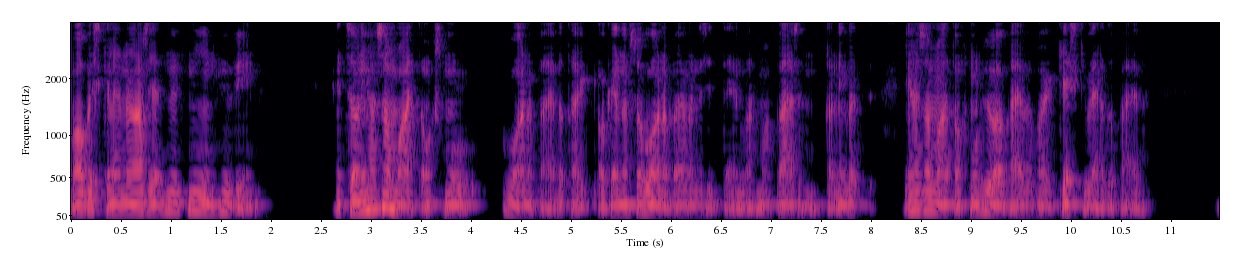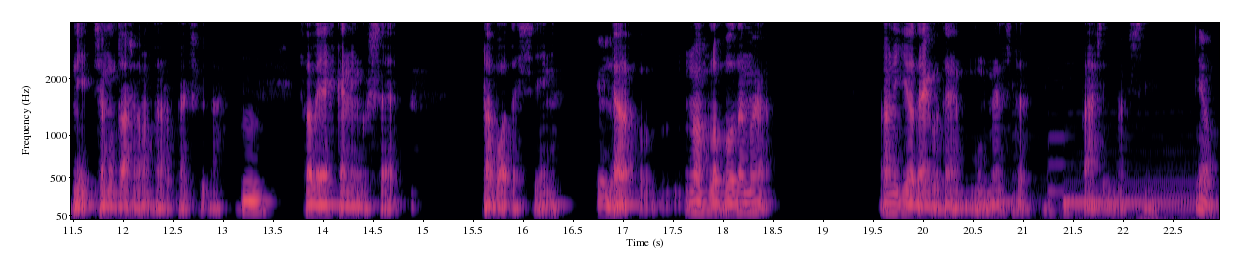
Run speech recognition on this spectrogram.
mä opiskelen nämä asiat nyt niin hyvin, että se on ihan sama, että onko mulla huono päivä tai okei, okay, no jos on huono päivä, niin sitten en varmaan pääse, mutta niin kuin, että ihan sama, että onko mulla hyvä päivä vai keskivertopäivä, niin se mun taso on tarpeeksi hyvä. Mm. Se oli ehkä niin kuin se tavoite siinä. Kyllä. Ja no lopulta mä ainakin jotenkuten mun mielestä pääsin myös siihen. Joo.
